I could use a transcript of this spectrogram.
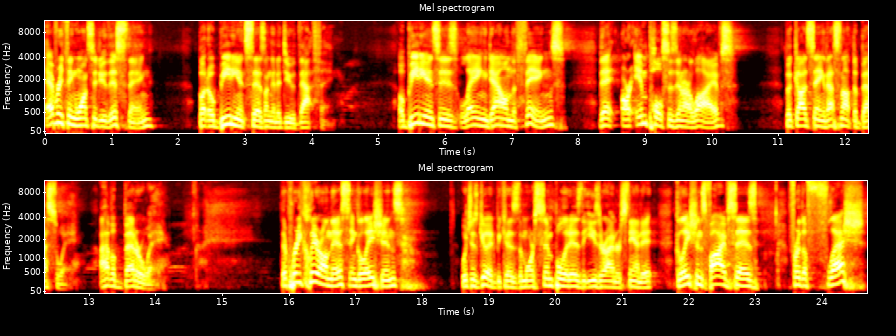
everything wants to do this thing, but obedience says, I'm going to do that thing. Obedience is laying down the things that are impulses in our lives, but God's saying, that's not the best way. I have a better way. They're pretty clear on this in Galatians which is good because the more simple it is, the easier I understand it. Galatians 5 says, For the flesh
